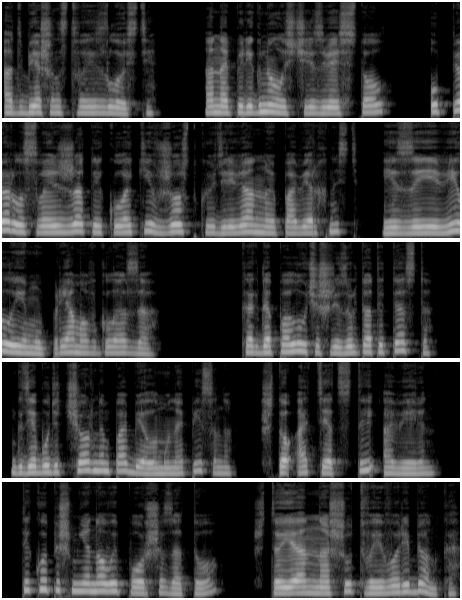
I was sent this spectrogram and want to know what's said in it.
от бешенства и злости. Она перегнулась через весь стол, уперла свои сжатые кулаки в жесткую деревянную поверхность и заявила ему прямо в глаза. «Когда получишь результаты теста, где будет черным по белому написано, что отец ты, Аверин, ты купишь мне новый Порше за то, что я ношу твоего ребенка.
